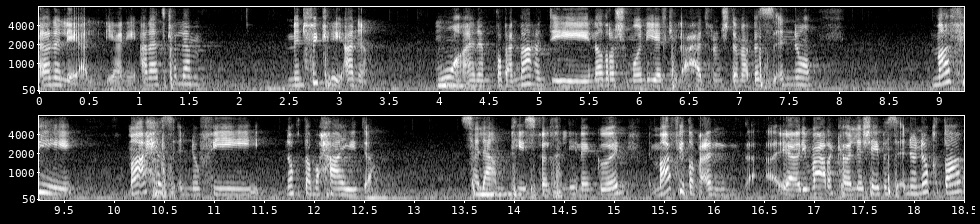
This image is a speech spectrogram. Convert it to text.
أنا اللي يعني أنا أتكلم من فكري أنا. مو أنا طبعا ما عندي نظرة شمولية لكل أحد في المجتمع بس إنه ما في ما أحس إنه في نقطة محايدة. سلام. بيسفل خلينا نقول. ما في طبعا يعني معركة ولا شيء بس إنه نقطة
